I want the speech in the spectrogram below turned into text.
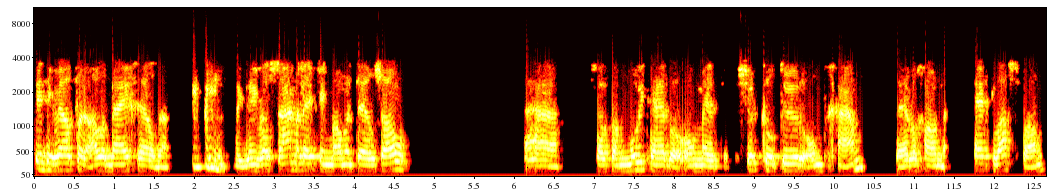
vind ik wel voor allebei gelden. ik denk wel samenleving momenteel zo, uh, zo moeite hebben om met subculturen om te gaan. Daar hebben we gewoon echt last van.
